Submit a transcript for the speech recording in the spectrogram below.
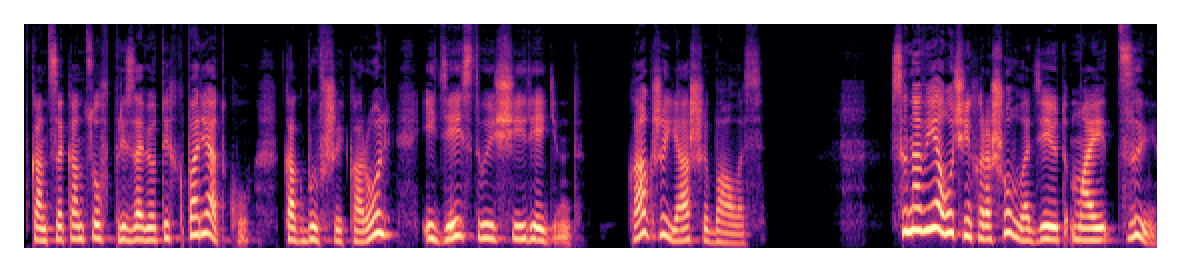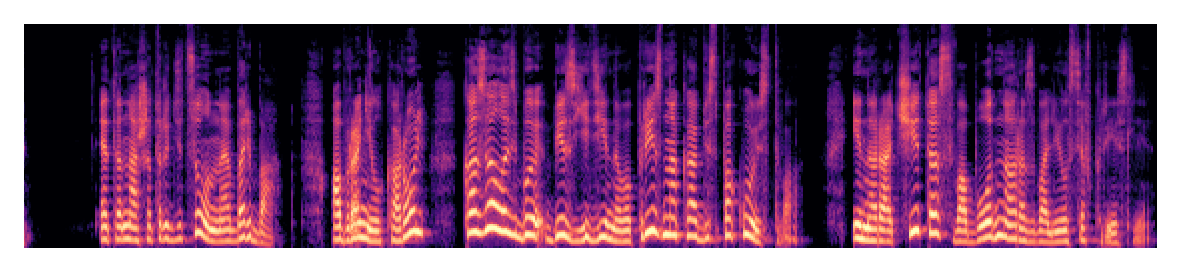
В конце концов призовет их к порядку, как бывший король и действующий регент. Как же я ошибалась. Сыновья очень хорошо владеют май-цзы. Это наша традиционная борьба. Обронил король, казалось бы, без единого признака беспокойства, и нарочито свободно развалился в кресле.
